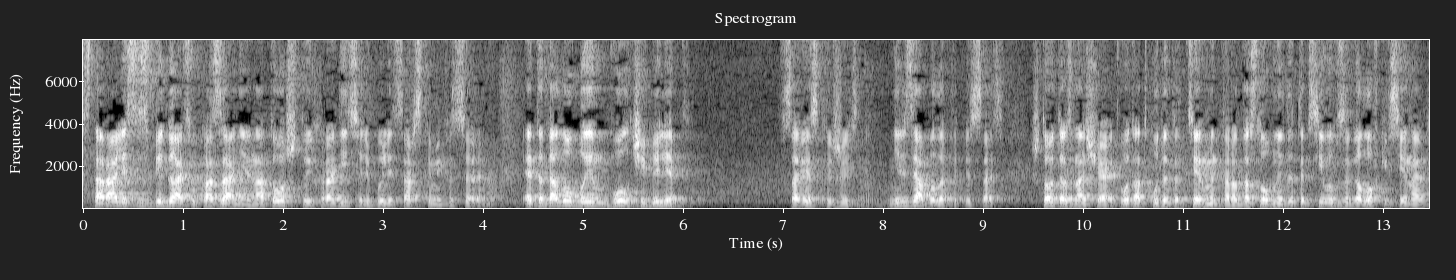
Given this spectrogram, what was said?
старались избегать указания на то, что их родители были царскими офицерами. Это дало бы им волчий билет – в советской жизни. Нельзя было это писать. Что это означает? Вот откуда этот термин-то, родословные детективы в заголовке всей, на,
